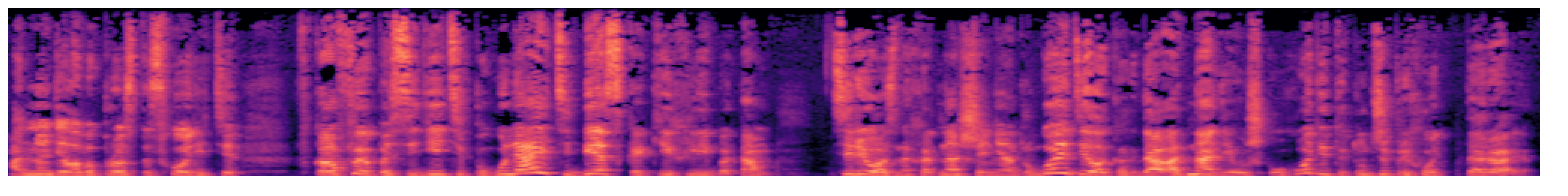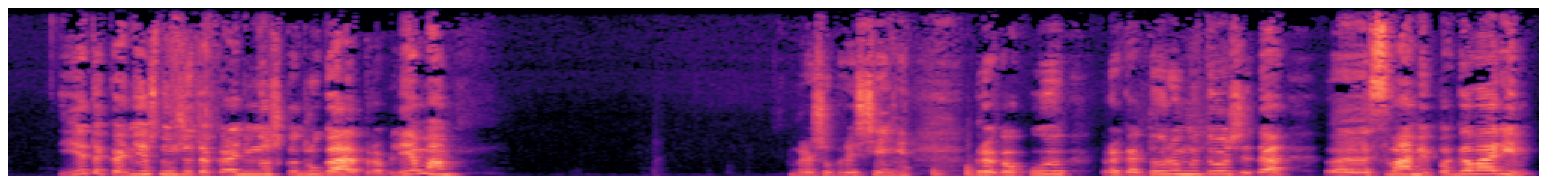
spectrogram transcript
одно дело, вы просто сходите в кафе, посидите, погуляете без каких-либо там серьезных отношений, а другое дело, когда одна девушка уходит, и тут же приходит вторая. И это, конечно, уже такая немножко другая проблема. Прошу прощения, про какую, про которую мы тоже, да, э, с вами поговорим.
